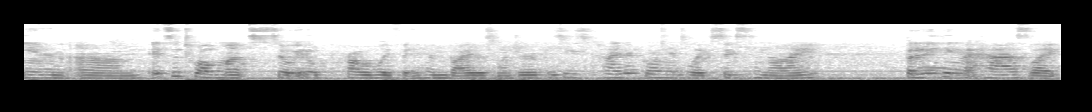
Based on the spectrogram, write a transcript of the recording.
and um, it's a 12 months so it'll probably fit him by this winter because he's kind of going into like six to nine but anything that has like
